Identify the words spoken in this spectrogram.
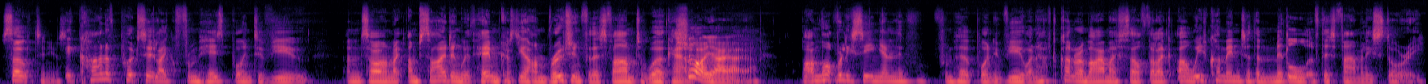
So continues. it kind of puts it like from his point of view, and so I'm like I'm siding with him because you know I'm rooting for this farm to work out. Sure, yeah, yeah, yeah. but I'm not really seeing anything from her point of view, and I have to kind of remind myself that like oh we've come into the middle of this family story.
